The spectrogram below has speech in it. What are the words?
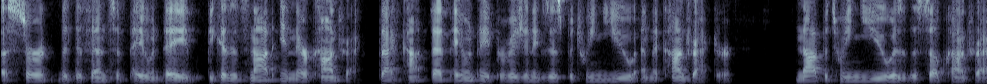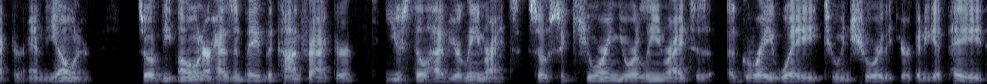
assert the defense of pay when paid because it's not in their contract. That con that pay when paid provision exists between you and the contractor, not between you as the subcontractor and the owner. So if the owner hasn't paid the contractor, you still have your lien rights. So securing your lien rights is a great way to ensure that you're going to get paid,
